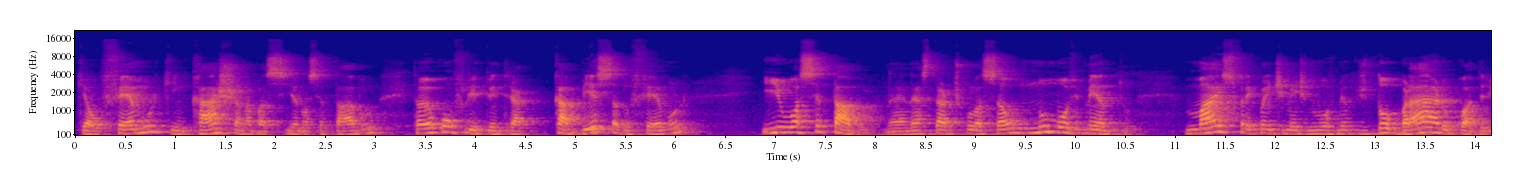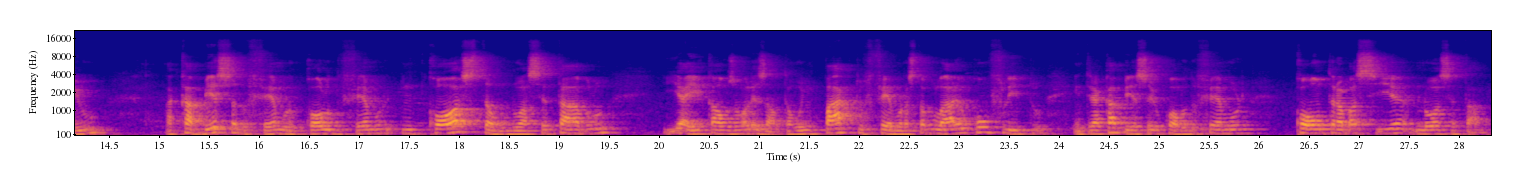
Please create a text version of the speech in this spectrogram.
que é o fêmur, que encaixa na bacia no acetábulo. Então, é o conflito entre a cabeça do fêmur e o acetábulo, né? nesta articulação, no movimento, mais frequentemente no movimento de dobrar o quadril, a cabeça do fêmur, o colo do fêmur encostam no acetábulo e aí causam a lesão. Então, o impacto fêmur-acetabular é o conflito entre a cabeça e o colo do fêmur contra a bacia no acetábulo.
